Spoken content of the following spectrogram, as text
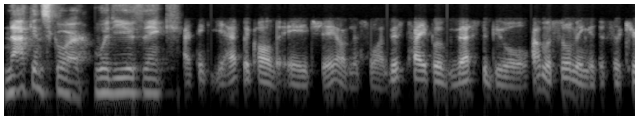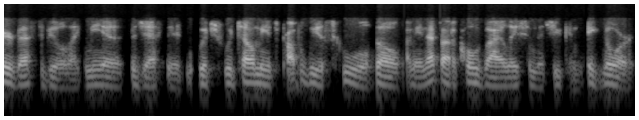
knock and score. What do you think? I think you have to call the AHJ on this one. This type of vestibule, I'm assuming it's a secure vestibule, like Mia suggested, which would tell me it's probably a school. So, I mean, that's not a code violation that you can ignore.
